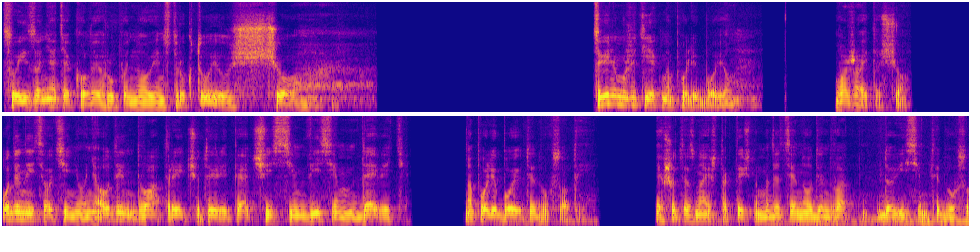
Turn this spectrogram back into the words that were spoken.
свої заняття, коли групи нові інструктую, що в цивільному житті, як на полі бою, вважайте, що одиниця оцінювання 1, 2, 3, 4, 5, 6, 7, 8, 9. На полі бою ти 200. Якщо ти знаєш тактичну медицину 1, 2 до 8, ти 200.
